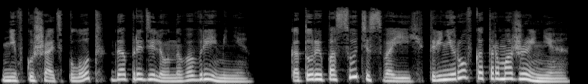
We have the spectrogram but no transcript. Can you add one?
не вкушать плод до определенного времени, который по сути своей тренировка торможения,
